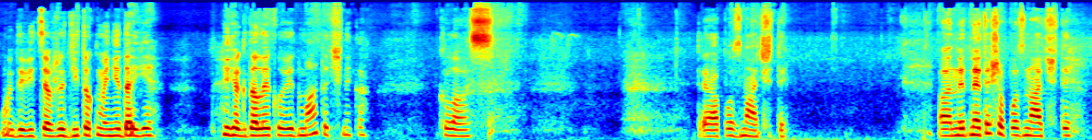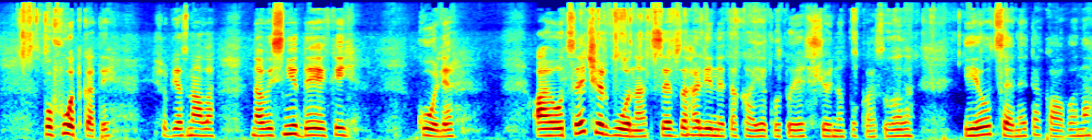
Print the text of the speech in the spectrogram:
Ой, дивіться, вже діток мені дає. Як далеко від маточника. Клас. Треба позначити. Не, не те, що позначити, пофоткати, щоб я знала навесні деякий колір. А оце червона, це взагалі не така, як ото я щойно показувала. І оце не така вона.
